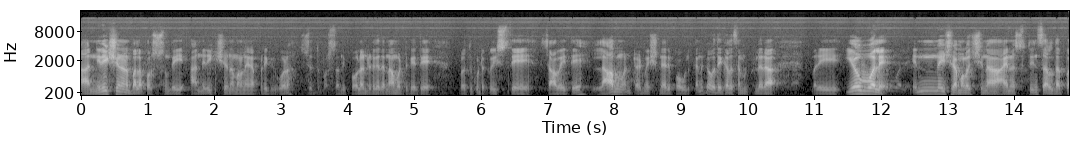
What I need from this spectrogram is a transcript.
ఆ నిరీక్షణను బలపరుస్తుంది. ఆ నిరీక్షణ మనల్ని కూడా సిద్ధపరుస్తుంది. పౌలు అంటాడు కదా నా మట్టుకైతే బ్రతుకుటకు ఇస్తే చావైతే లాభం అంటాడు మిషనరీ పౌలు. కనుక ఉదయకాల సమయం పిల్లరా మరి యోబు వలె ఎన్ని శ్రమలు వచ్చినా ఆయన స్థుతించాలి తప్ప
